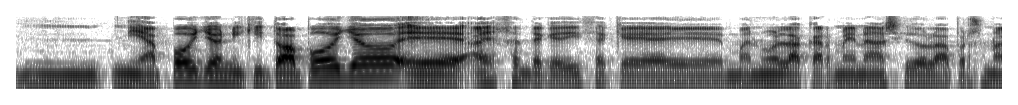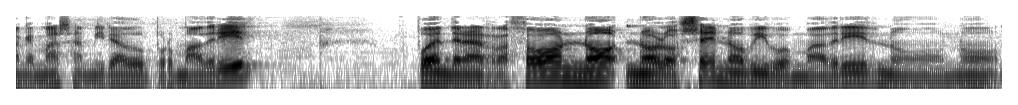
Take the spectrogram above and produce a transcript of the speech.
mm, ni apoyo ni quito apoyo. Eh, hay gente que dice que Manuela Carmena ha sido la persona que más ha mirado por Madrid. Pueden tener razón, no, no lo sé, no vivo en Madrid, no, no,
